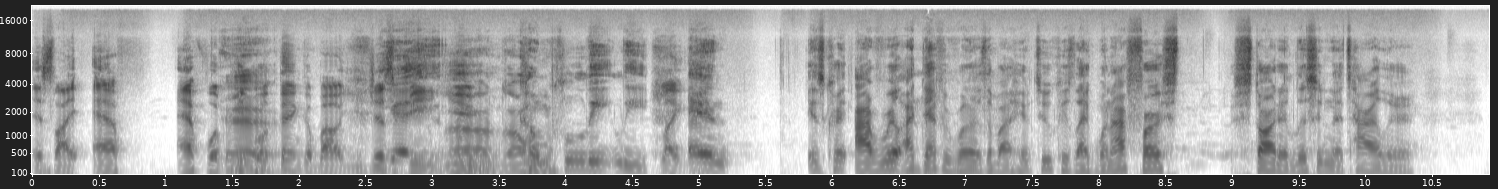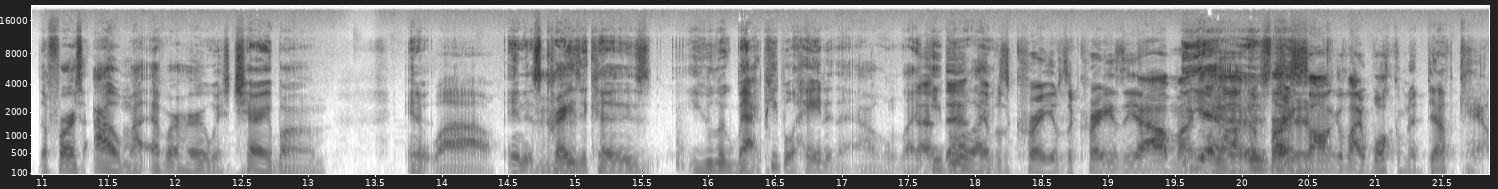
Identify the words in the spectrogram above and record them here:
it's like F F what people think about you. Just Yeah. be you. Uh, completely Like- and it's crazy i real i definitely realized about him too because like when i first started listening to tyler the first album i ever heard was cherry bomb and, wow. and it's crazy because you look back people hated that album like That, people that- were like it was crazy. It was a crazy album. I ain't Yeah, it The was first like- song is like "Welcome to Death Camp."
